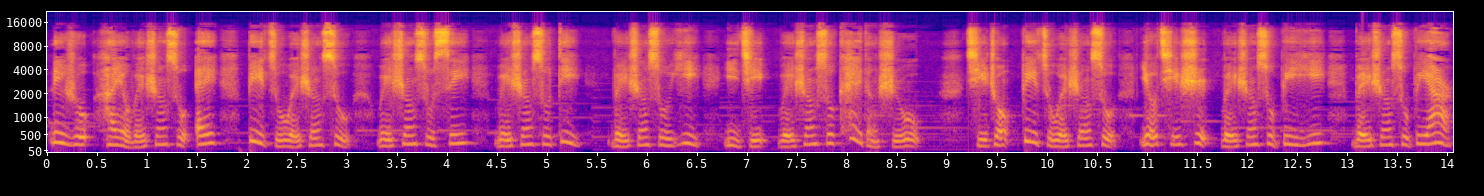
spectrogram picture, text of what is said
例如含有维生素 A、B 族维生素、维生素 C、维生素 D、维生素 E 以及维生素 K 等食物，其中 B 族维生素，尤其是维生素 B1、维生素 B2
